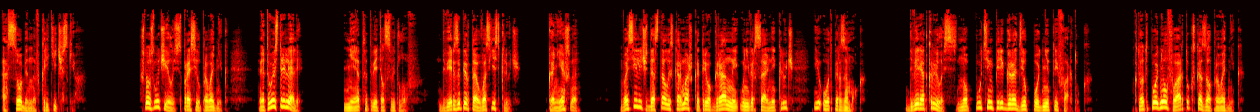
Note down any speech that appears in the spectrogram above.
Особенно в критических. «Что случилось?» — спросил проводник. «Это вы стреляли?» «Нет», — ответил Светлов. «Дверь заперта, у вас есть ключ?» «Конечно. Василич достал из кармашка трехгранный универсальный ключ и отпер замок. Дверь открылась, но путь им перегородил поднятый фартук. «Кто-то поднял фартук», — сказал проводник.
